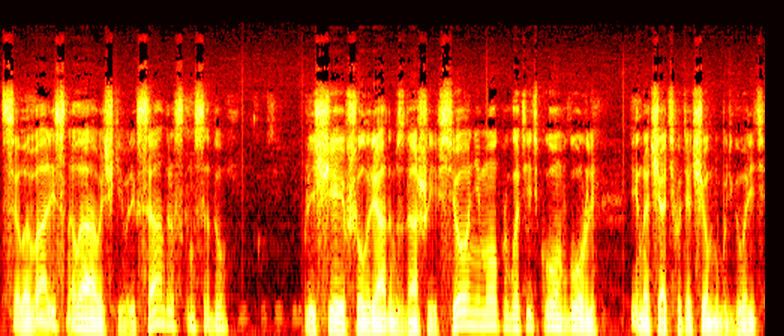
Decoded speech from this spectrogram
целовались на лавочке в Александровском саду. Плещеев шел рядом с Дашей и все не мог проглотить ком в горле и начать хоть о чем нибудь говорить,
